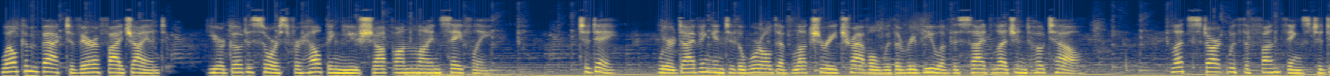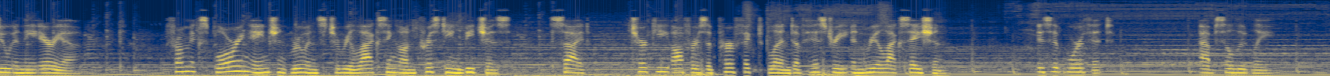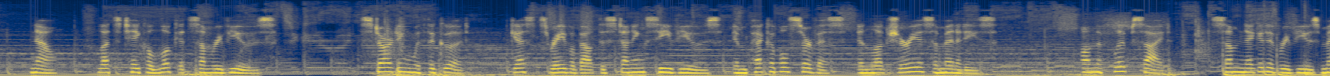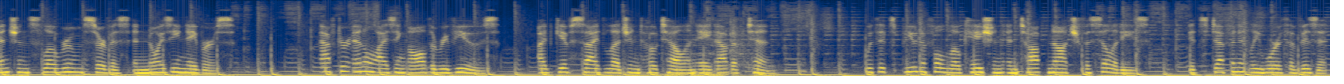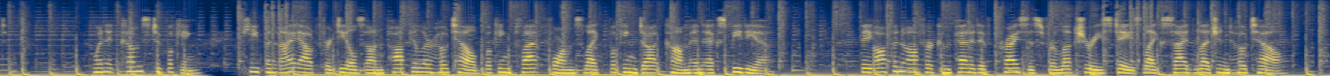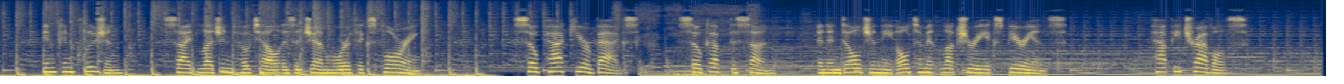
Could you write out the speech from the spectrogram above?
Welcome back to Verify Giant, your go-to source for helping you shop online safely. Today, we're diving into the world of luxury travel with a review of the Side Legend Hotel. Let's start with the fun things to do in the area. From exploring ancient ruins to relaxing on pristine beaches, Side, Turkey offers a perfect blend of history and relaxation. Is it worth it? Absolutely. Now, let's take a look at some reviews. Starting with the good, guests rave about the stunning sea views, impeccable service, and luxurious amenities. On the flip side, some negative reviews mention slow room service and noisy neighbors. After analyzing all the reviews, I'd give Side Legend Hotel an 8 out of 10. With its beautiful location and top-notch facilities, it's definitely worth a visit. When it comes to booking, keep an eye out for deals on popular hotel booking platforms like Booking.com and Expedia. They often offer competitive prices for luxury stays like Side Legend Hotel. In conclusion, Side Legend Hotel is a gem worth exploring. So pack your bags, soak up the sun, and indulge in the ultimate luxury experience. Happy travels!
